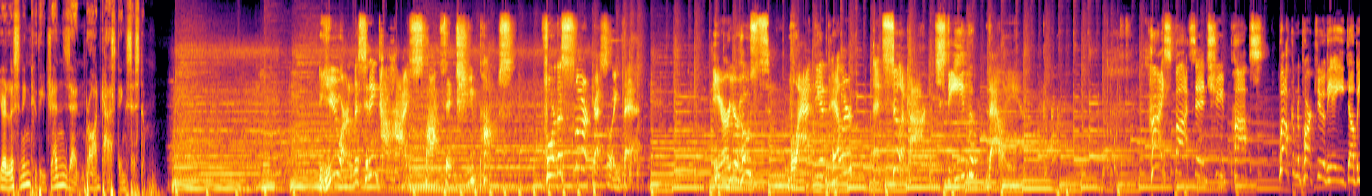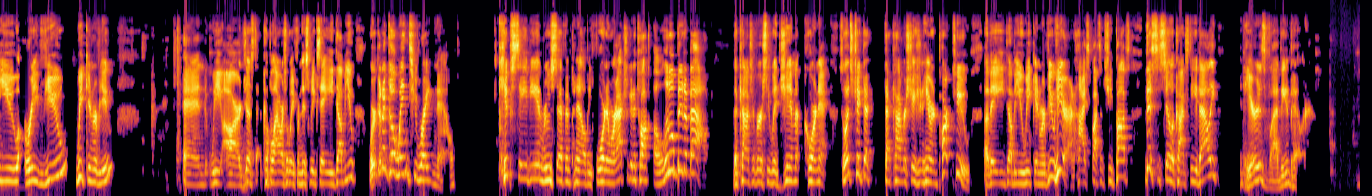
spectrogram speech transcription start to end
You're listening to the Gen Zen Broadcasting System. You are listening to High Spots and Cheap Pops for the smart wrestling fan. Here are your hosts, Vlad the Impaler and Silicon Steve Valli. High Spots and Cheap Pops. Welcome to part two of the AEW review, week in review. And we are just a couple hours away from this week's AEW. We're going to go into right now Kip Sabian, Rusev, and Penelope Ford, and we're actually going to talk a little bit about the controversy with Jim Cornette. So let's take that, that conversation here in part two of AEW Week in Review here on High Spots and Cheap Pops. This is Silicon Steve Valli, and here is Vlad the Impaler.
